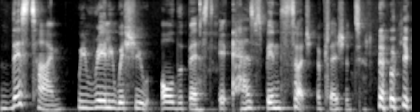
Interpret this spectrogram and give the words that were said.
this time we really wish you all the best. It has been such a pleasure to know you.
